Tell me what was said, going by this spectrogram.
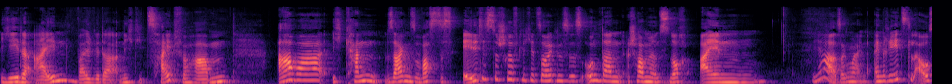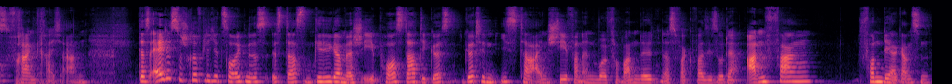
jede ein, weil wir da nicht die Zeit für haben. Aber ich kann sagen, so was das älteste schriftliche Zeugnis ist. Und dann schauen wir uns noch ein, ja, sagen wir mal, ein, Rätsel aus Frankreich an. Das älteste schriftliche Zeugnis ist das Gilgamesch-Epos. Da hat die Göttin Istar einen Schäfer in einen Wolf verwandelt. Das war quasi so der Anfang von der ganzen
